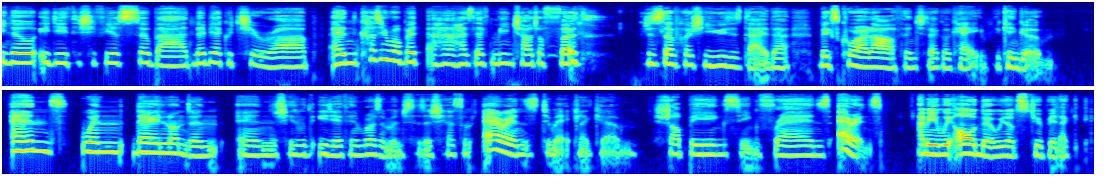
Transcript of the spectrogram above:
you know edith she feels so bad. Maybe i could cheer her up. And cousin robert uh, has left me in charge of fun. I just love how she uses that that makes cora laugh and she's like okay you can go. And when they're in london and she's with edith and rosamund she says that she has some errands to make like um shopping seeing friends errands I mean, we all know we're not stupid. Like,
